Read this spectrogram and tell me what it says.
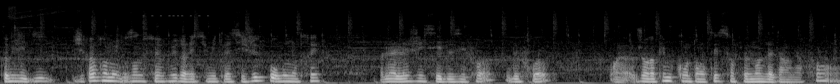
Comme j'ai dit, j'ai pas vraiment besoin de faire mieux dans les là, c'est juste pour vous montrer. Là, j'ai essayé deux fois, deux fois. Voilà, j'aurais pu me contenter simplement de la dernière fois. hein.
